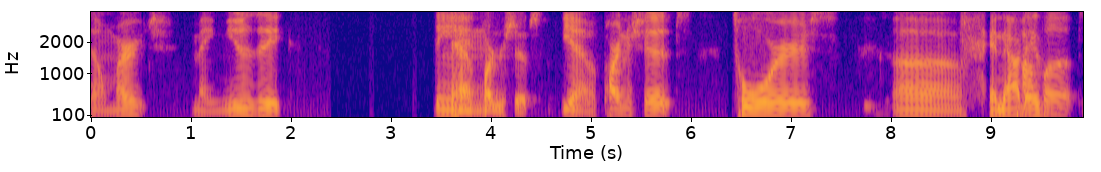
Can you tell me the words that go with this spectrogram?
sell merch, make music, then they have partnerships. yeah, partnerships, tours, uh and nowadays pop ups.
